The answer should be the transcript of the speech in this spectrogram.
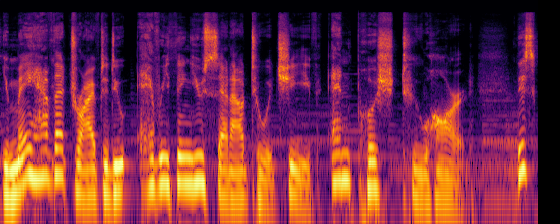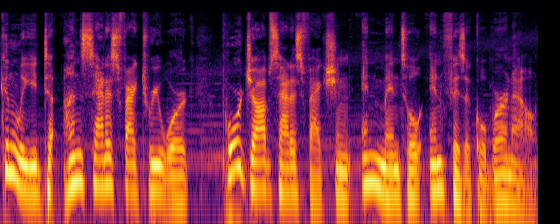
You may have that drive to do everything you set out to achieve and push too hard. This can lead to unsatisfactory work, poor job satisfaction, and mental and physical burnout.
